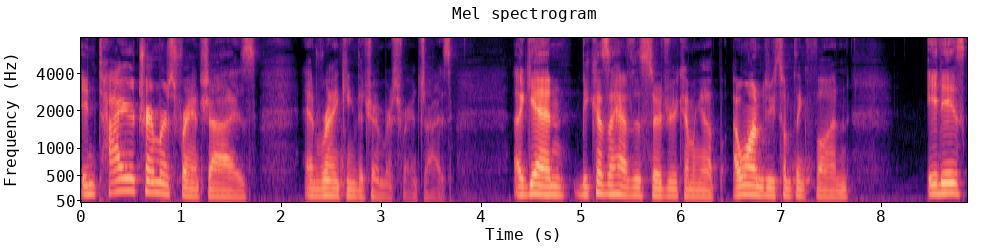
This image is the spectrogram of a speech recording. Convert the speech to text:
entire Tremors franchise and ranking the Tremors franchise. Again, because I have this surgery coming up, I want to do something fun. It is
